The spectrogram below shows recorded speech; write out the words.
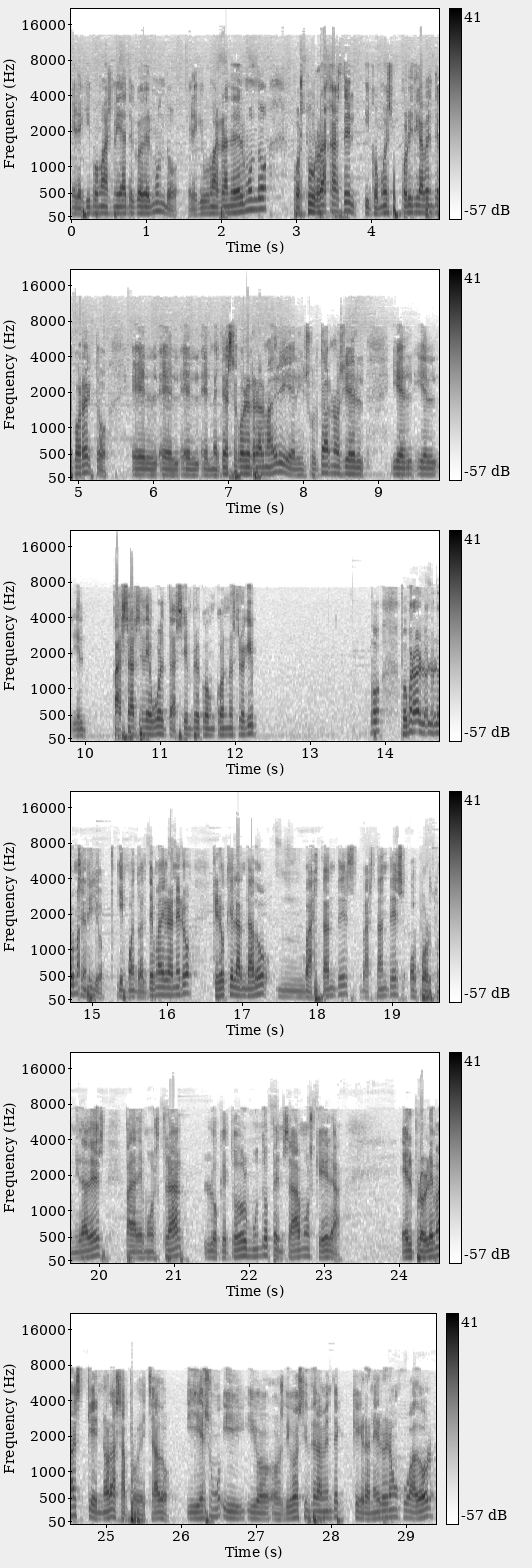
el equipo más mediático del mundo, el equipo más grande del mundo, pues tú rajas de él y como es políticamente correcto el, el- el- el meterse con el Real Madrid, el insultarnos y el, y el, y el, y el pasarse de vuelta siempre con, con nuestro equipo, pues bueno, lo, lo más sencillo. Y en cuanto al tema de Granero, creo que le han dado mm, bastantes, bastantes oportunidades para demostrar lo que todo el mundo pensábamos que era. El problema es que no las ha aprovechado. Y, es un- y, os digo sinceramente que Granero era un jugador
